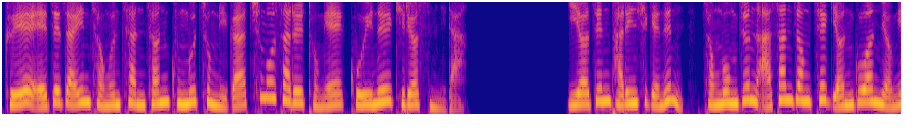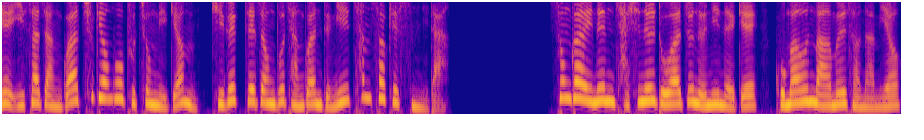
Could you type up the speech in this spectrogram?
그의 애제자인 정운찬 전 국무총리가 추모사를 통해 고인을 기렸습니다. 이어진 발인식에는 정몽준 아산정책연구원 명예 이사장과 추경호 부총리 겸 기획재정부 장관 등이 참석했습니다. 송가인은 자신을 도와준 은인에게 고마운 마음을 전하며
